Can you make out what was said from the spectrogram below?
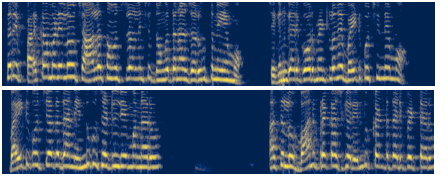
సరే పరకామణిలో చాలా సంవత్సరాల నుంచి దొంగతనాలు జరుగుతున్నాయేమో. జగన్ గారి గవర్నమెంట్లోనే బయటకు వచ్చిందేమో బయటకు వచ్చాక దాన్ని ఎందుకు సెటిల్ చేయమన్నారు? అసలు భానుప్రకాష్ గారు ఎందుకు కంటతడి పెట్టారు?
